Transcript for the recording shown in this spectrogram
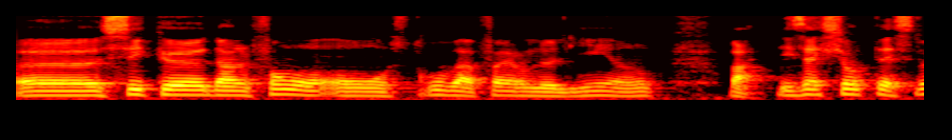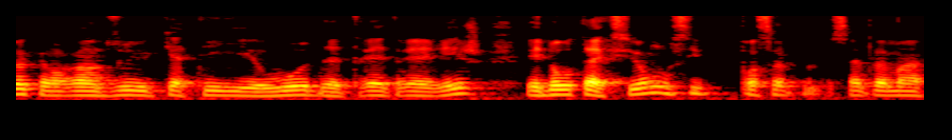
Euh, c'est que, dans le fond, on, se trouve à faire le lien entre bah, les actions de Tesla qui ont rendu Cathy Wood très, très riche, et d'autres actions aussi, pas simplement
